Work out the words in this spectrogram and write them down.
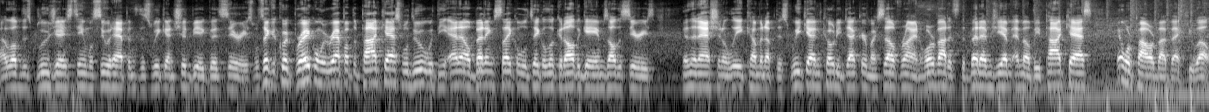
I love this Blue Jays team. We'll see what happens this weekend. Should be a good series. We'll take a quick break. When we wrap up the podcast, we'll do it with the NL betting cycle. We'll take a look at all the games, all the series in the National League coming up this weekend. Cody Decker, myself, Ryan Horvat. It's the BetMGM MLB podcast, and we're powered by BetQL.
